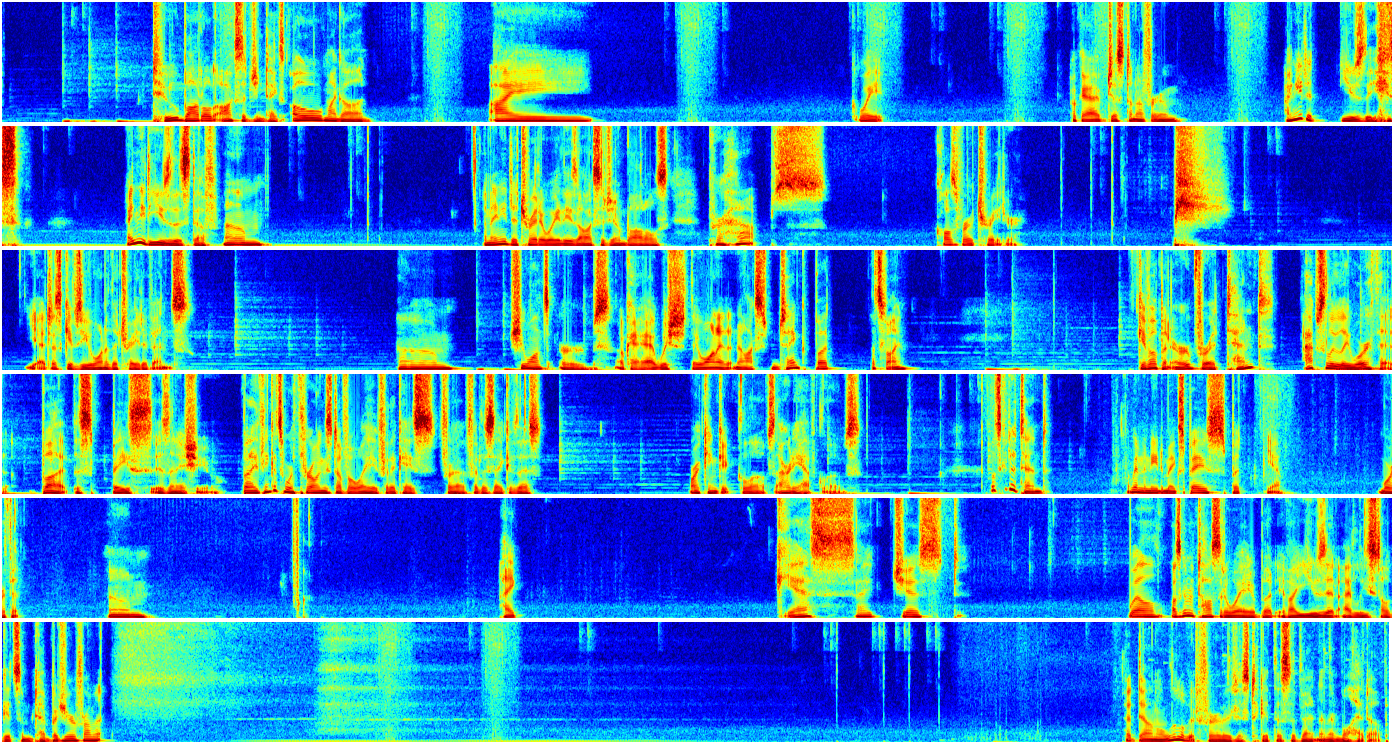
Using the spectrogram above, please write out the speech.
Two bottled oxygen tanks. Oh my god. I... Wait. Okay, I have just enough room. I need to use these. I need to use this stuff. Um, and I need to trade away these oxygen bottles. Perhaps... Calls for a trader. Yeah, it just gives you one of the trade events. Um... She wants herbs. Okay, I wish they wanted an oxygen tank, but that's fine. Give up an herb for a tent? Absolutely worth it, but the space is an issue. But I think it's worth throwing stuff away for the case, for, for the sake of this. Or I can get gloves. I already have gloves. Let's get a tent. I'm going to need to make space, but yeah, worth it. Um, I guess I just... Well, I was going to toss it away, but if I use it, at least I'll get some temperature from it. Head down a little bit further just to get this event, and then we'll head up.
